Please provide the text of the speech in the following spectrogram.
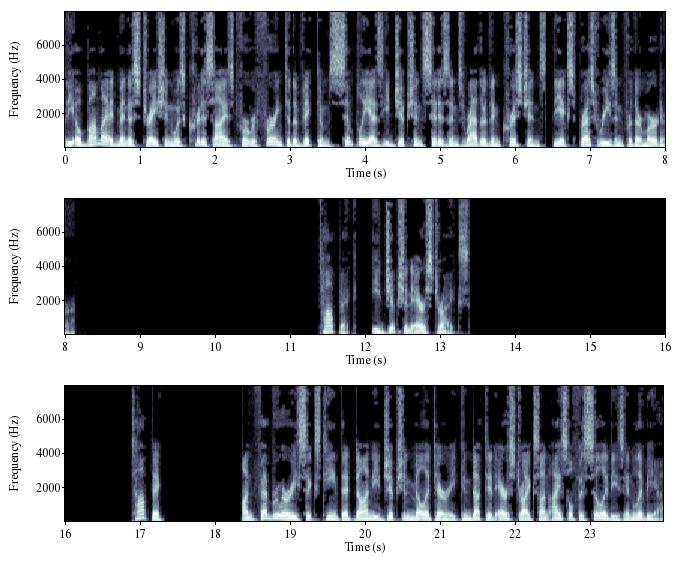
The Obama administration was criticized for referring to the victims simply as Egyptian citizens rather than Christians, the express reason for their murder. Egyptian airstrikes on February 16 at dawn Egyptian military conducted airstrikes on ISIL facilities in Libya.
